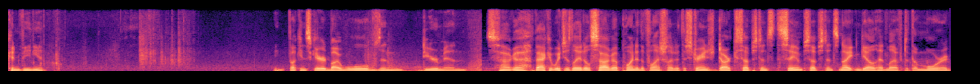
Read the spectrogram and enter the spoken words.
Convenient. Fucking scared by wolves and deer men. Saga, back at Witch's Ladle, Saga pointed the flashlight at the strange dark substance, the same substance Nightingale had left at the morgue.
